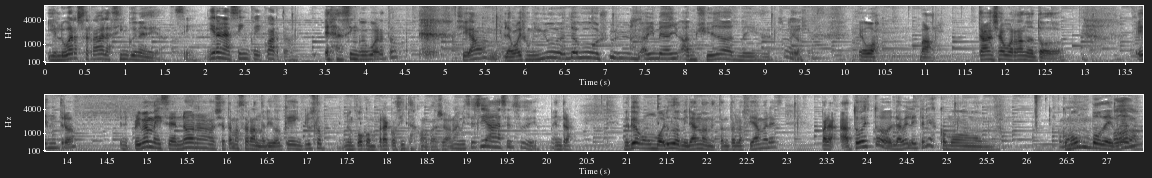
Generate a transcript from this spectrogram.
Y el lugar cerraba a las cinco y media. Sí, y eran las cinco y cuarto. Eran cinco y cuarto. Llegamos, la wifi me dijo, anda vos, a mí me da ansiedad, me dice. Digo, digo, "Buah, vamos. Estaban ya guardando todo. Entro. El primero me dice, no, no, no, ya estamos cerrando. Le digo, ¿qué? Incluso no puedo comprar cositas como para llevarnos. Y me dice, sí, ah, sí, eso sí, entra. Me quedo como un boludo mirando donde están todos los fiambres. Para, a todo esto, la Vela Italia es como, como un bodegón,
